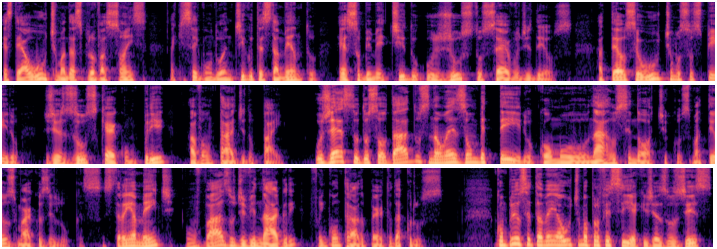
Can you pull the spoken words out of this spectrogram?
Esta é a última das provações a que, segundo o Antigo Testamento, é submetido o justo servo de Deus. Até o seu último suspiro, Jesus quer cumprir a vontade do Pai. O gesto dos soldados não é zombeteiro, como narra os sinóticos, Mateus, Marcos e Lucas. Estranhamente, um vaso de vinagre foi encontrado perto da cruz. Cumpriu-se também a última profecia que Jesus diz:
